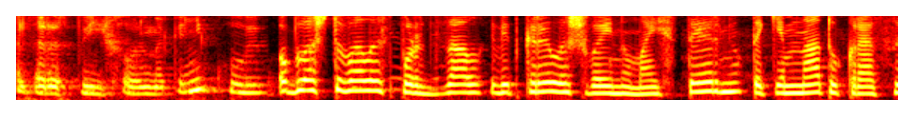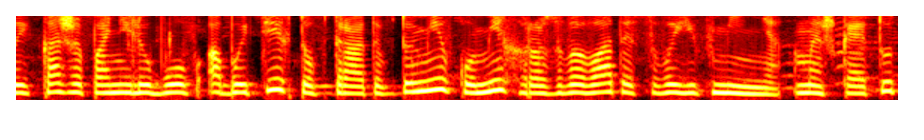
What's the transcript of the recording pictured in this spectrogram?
зараз поїхали на канікули. Облаштували спортзал, відкрили швейну майстерню та кімнату краси, каже пані Любов, аби ті, хто втратив домівку, міг розвивати свої вміння. Мешкає тут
